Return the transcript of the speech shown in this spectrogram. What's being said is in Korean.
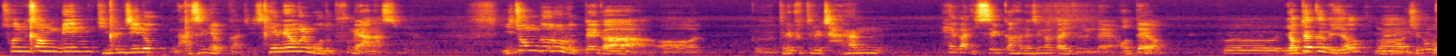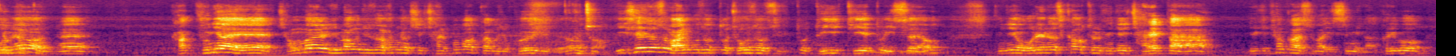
손성빈, 김진욱, 나승엽까지 세 명을 모두 품에 안았습니다. 이 정도로 롯데가 어, 그 드래프트를 잘한 해가 있을까 하는 생각까지 드는데 어때요? 그 역대급이죠. 어, 음, 지금 보면 예, 각 분야에 정말 이망주들 한 명씩 잘 뽑았다고 좀 보여지고요. 그쵸. 이세 선수 말고도 또 좋은 선수 또 뒤, 뒤에 또 있어요. 굉장히 올해는 스카우트를 굉장히 잘했다 이렇게 평가할 수가 있습니다. 그리고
